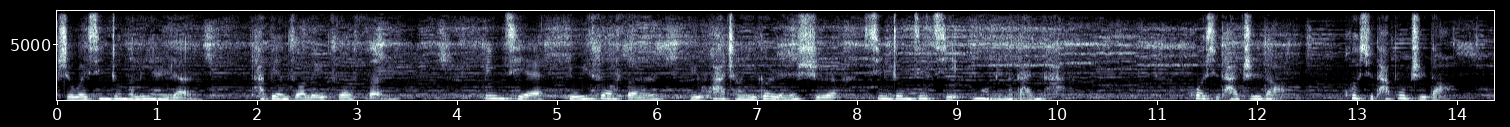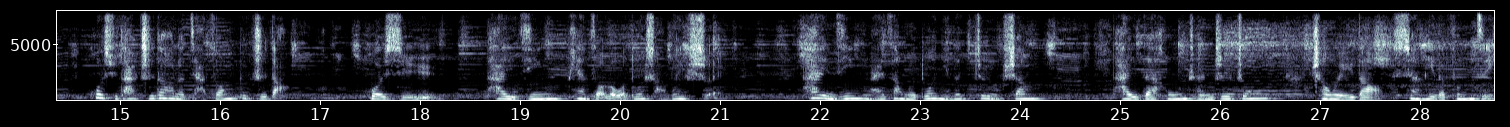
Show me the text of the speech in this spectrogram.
只为心中的恋人。他变作了一座坟，并且由一座坟羽化成一个人时，心中激起莫名的感慨。或许他知道，或许他不知道，或许他知道了假装不知道，或许他已经骗走了我多少泪水，他已经埋葬我多年的旧伤，他已在红尘之中成为一道绚丽的风景。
